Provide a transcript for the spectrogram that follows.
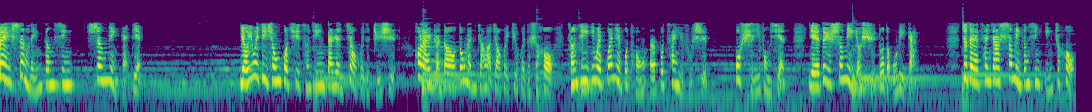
被圣灵更新，生命改变。有一位弟兄过去曾经担任教会的执事，后来转到东门长老教会聚会的时候，曾经因为观念不同而不参与服事。不十意奉献，也对生命有许多的无力感。就在参加生命更新营之后，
